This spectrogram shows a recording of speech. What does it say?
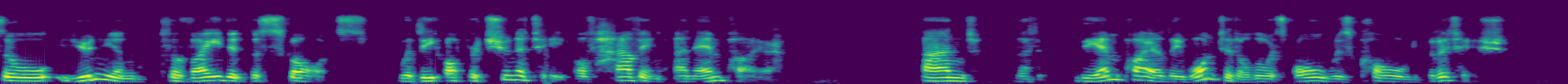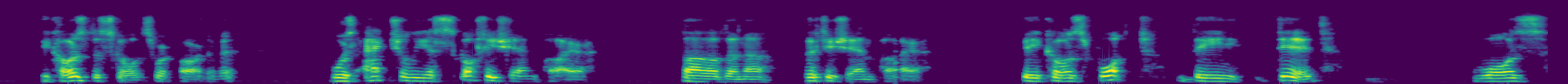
so Union provided the Scots with the opportunity of having an empire. And the, the empire they wanted, although it's always called British, because the Scots were part of it, was actually a Scottish empire rather than a British empire. Because what they did was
